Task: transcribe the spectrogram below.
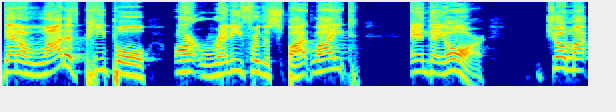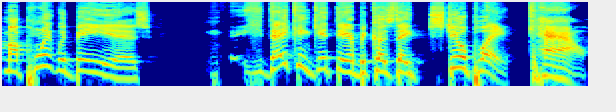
that a lot of people aren't ready for the spotlight, and they are. Joe, my, my point would be is they can get there because they still play Cal.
